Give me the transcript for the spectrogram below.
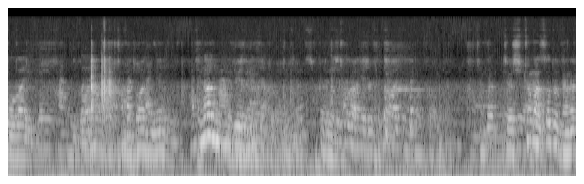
뭐가 지난 주에도 했지 저 10초만 써도 되나?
